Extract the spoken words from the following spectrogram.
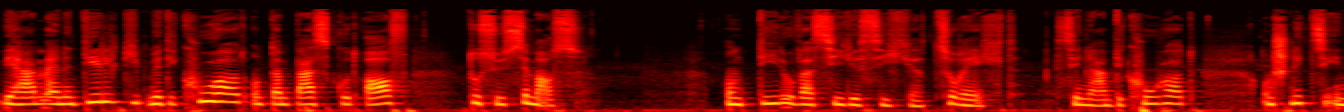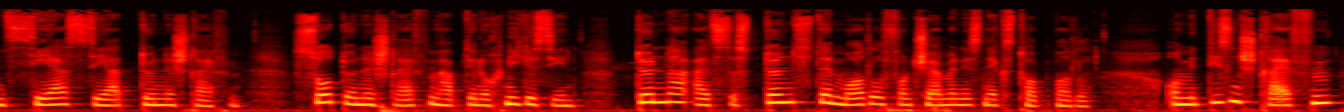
wir haben einen Deal, gib mir die Kuhhaut und dann passt gut auf, du süße Maus. Und Dido war siegessicher, zu Recht. Sie nahm die Kuhhaut und schnitt sie in sehr, sehr dünne Streifen. So dünne Streifen habt ihr noch nie gesehen. Dünner als das dünnste Model von Germany's Next Top Model. und mit diesen Streifen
